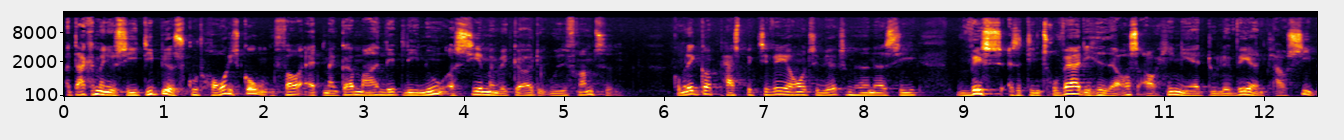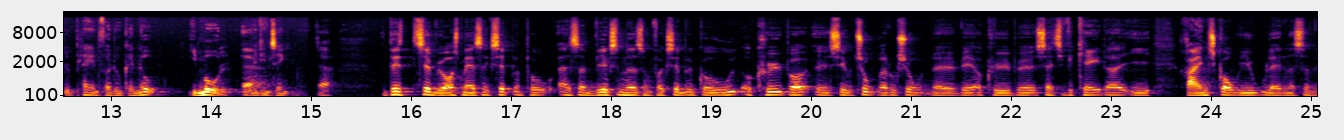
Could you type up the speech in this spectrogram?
Og der kan man jo sige, at de bliver skudt hårdt i skoen for, at man gør meget lidt lige nu, og siger, at man vil gøre det ude i fremtiden. Kunne man ikke godt perspektivere over til virksomhederne og sige, hvis altså din troværdighed er også afhængig af, at du leverer en plausibel plan, for at du kan nå i mål ja. med dine ting. Ja. Og det ser vi også masser af eksempler på. Altså virksomheder, som for eksempel går ud og køber øh, CO2-reduktion øh, ved at købe certifikater i regnskov i ulande osv.,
